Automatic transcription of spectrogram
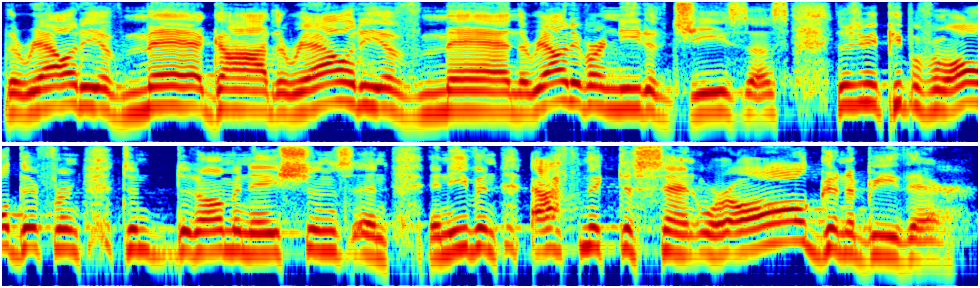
the reality of man, God, the reality of man, the reality of our need of Jesus. There's going to be people from all different de- denominations and, and even ethnic descent. We're all going to be there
